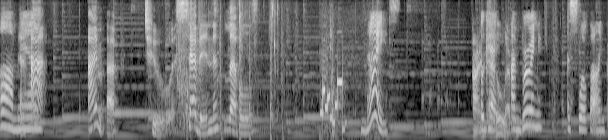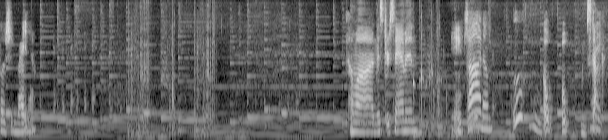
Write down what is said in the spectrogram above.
Oh man. And I, I'm up to seven levels. Nice. I'm okay, at 11. I'm brewing a slow falling potion right now. Come on, Mr. Salmon. Thank you. Got him. Ooh. Oh, oh, I'm stuck. Right.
